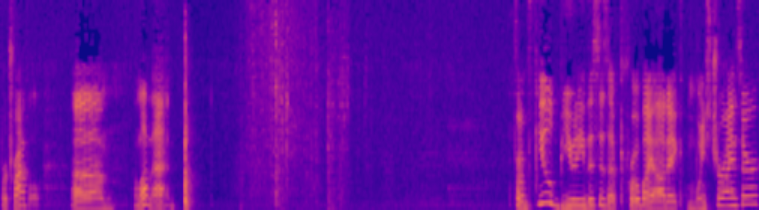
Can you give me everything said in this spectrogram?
for travel. Um, I love that. From Field Beauty, this is a probiotic moisturizer.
